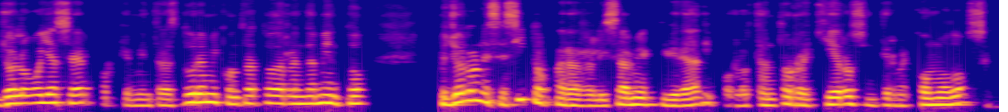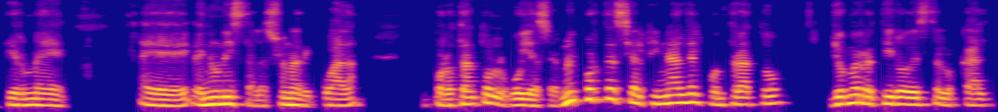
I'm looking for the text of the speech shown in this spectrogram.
yo lo voy a hacer porque mientras dure mi contrato de arrendamiento, pues yo lo necesito para realizar mi actividad y por lo tanto requiero sentirme cómodo, sentirme eh, en una instalación adecuada, por lo tanto lo voy a hacer. No importa si al final del contrato yo me retiro de este local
